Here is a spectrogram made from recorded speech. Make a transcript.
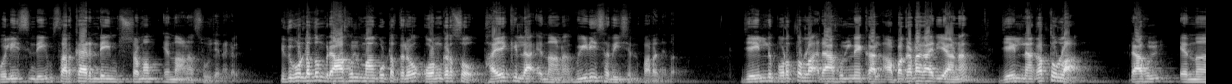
പോലീസിന്റെയും സർക്കാരിന്റെയും ശ്രമം എന്നാണ് സൂചനകൾ. ഇതുകൊണ്ടൊന്നും രാഹുൽ മാങ്കൂട്ടത്തിലോ കോൺഗ്രസോ ഭയക്കില്ല എന്നാണ് വി ഡി സതീശൻ പറഞ്ഞത്. ജയിലിന് പുറത്തുള്ള രാഹുലിനേക്കാൾ അപകടകാരിയാണ് ജയിലിനകത്തുള്ള രാഹുൽ എന്ന്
